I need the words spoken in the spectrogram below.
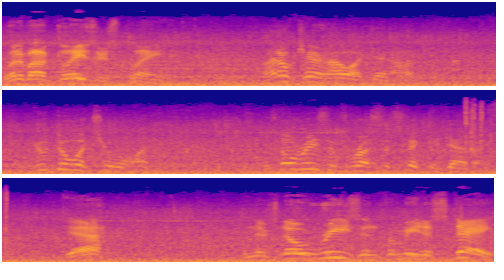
What about Glazer's plane? I don't care how I get out. You do what you want. There's no reason for us to stick together. Yeah? And there's no reason for me to stay.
